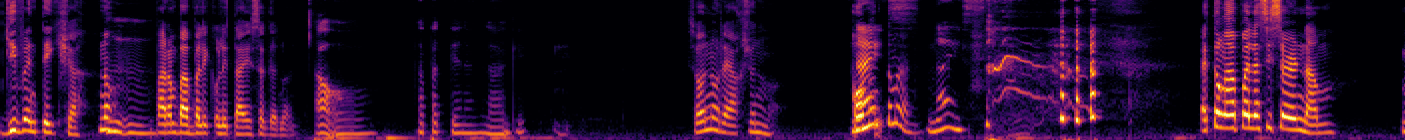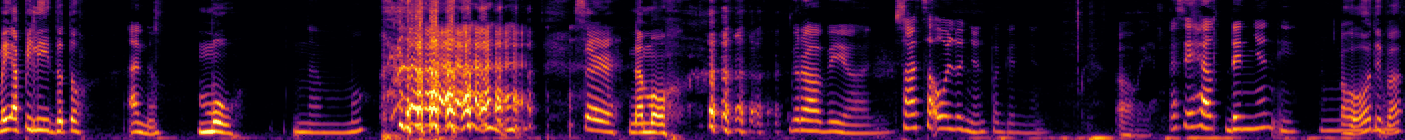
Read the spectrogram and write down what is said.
give and take siya, no? Mm-mm. Parang babalik ulit tayo sa ganun. Oo. Dapat ganun lagi. So, ano reaction mo? Comment nice. naman. Nice. Ito nga pala si Sir Nam, may apelido to. ano? Mo. Namo? Sir, Namo. Grabe yan. Sakit sa ulo niyan pag ganyan. Okay. Kasi health din yan eh. Yung Oo, di ba?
